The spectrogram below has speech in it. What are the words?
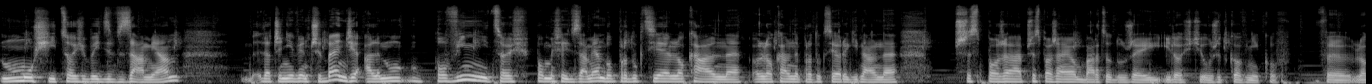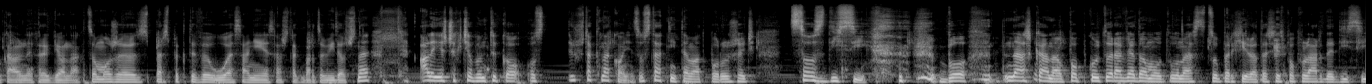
musi coś być w zamian, znaczy nie wiem czy będzie, ale powinni coś pomyśleć w zamian, bo produkcje lokalne, lokalne produkcje oryginalne przysporza, przysparzają bardzo dużej ilości użytkowników w lokalnych regionach, co może z perspektywy USA nie jest aż tak bardzo widoczne, ale jeszcze chciałbym tylko już tak na koniec, ostatni temat poruszyć. Co z DC? Bo nasz kanał Popkultura, wiadomo, tu u nas Superhero też jest popularny DC,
